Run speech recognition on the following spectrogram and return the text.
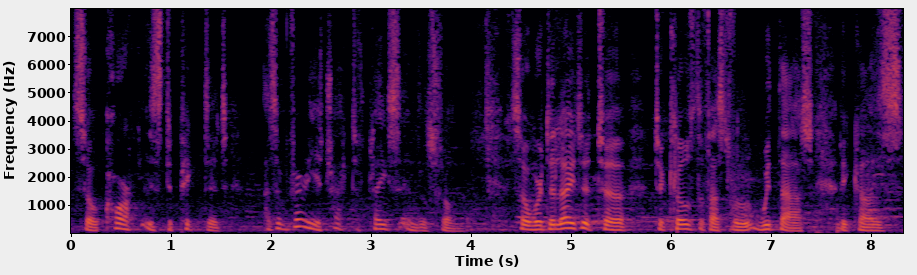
so Cork is depicted as a very attractive place in this film. So we're delighted to, to close the festival with that because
